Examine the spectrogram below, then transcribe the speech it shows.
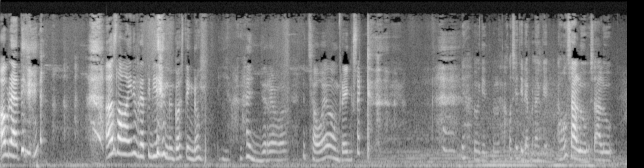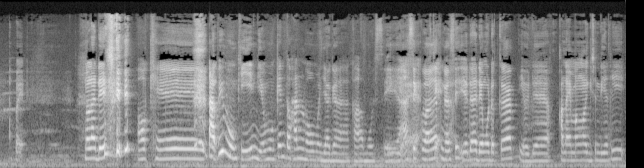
Oh berarti dia. Oh selama ini berarti dia yang ngeghosting dong. Iya. Anjir emang. Cowok emang brengsek. Ya begitulah. Aku sih tidak pernah aku selalu selalu apa ya ngeladenin Oke, tapi mungkin ya mungkin Tuhan mau menjaga kamu sih. Iya, Asik banget nggak sih? ya udah ada yang mau deket ya udah karena emang lagi sendiri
